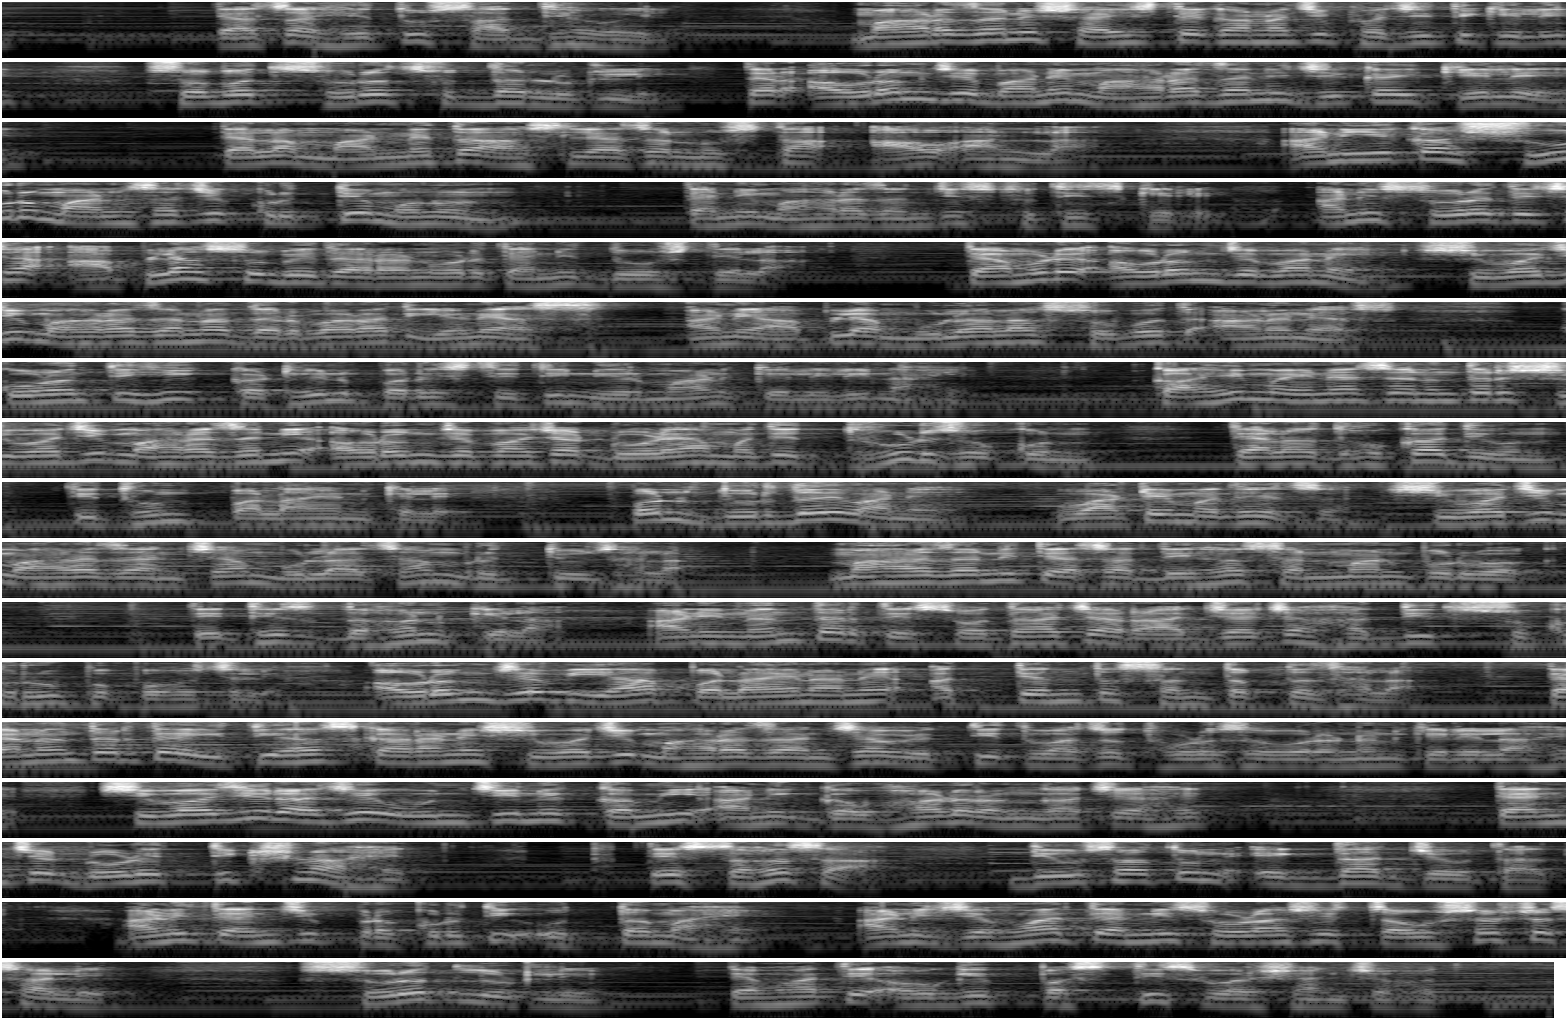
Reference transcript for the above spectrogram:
त्याचा हेतू साध्य होईल. महाराजांनी शाहिस्तेखानाची फजिती केली सोबत सुरतसुद्धा लुटली. तर औरंगजेबाने महाराजांनी जे काही केले त्याला मान्यता असल्याचा नुसता आव आणला. आणि एका शूर माणसाचे कृत्य म्हणून त्यांनी महाराजांची स्तुतीच केली आणि सुरतेच्या आपल्या सुभेदारांवर त्यांनी दोष दिला. त्यामुळे औरंगजेबाने शिवाजी महाराजांना दरबारात येण्यास आणि आपल्या मुलाला सोबत आणण्यास कोणतीही कठीण परिस्थिती निर्माण केलेली नाही. काही महिन्याच्या नंतर शिवाजी महाराजांनी औरंगजेबाच्या डोळ्यामध्ये धूळ झोकून त्याला धोका देऊन तिथून पलायन केले. पण दुर्दैवाने वाटेमध्येच शिवाजी महाराजांच्या मुलाचा मृत्यू झाला. महाराजांनी त्याचा देह सन्मानपूर्वक तेथेच दहन केला आणि नंतर ते स्वतःच्या राज्याच्या हद्दीत सुखरूप पोहोचले. औरंगजेब या पलायनाने अत्यंत संतप्त झाला. त्यानंतर त्या इतिहासकाराने शिवाजी महाराजांच्या व्यक्तित्वाचं थोडंसं वर्णन केलेलं आहे. शिवाजी राजे उंचीने कमी आणि गव्हाड रंगाचे आहेत. त्यांचे डोळे तीक्ष्ण आहेत. ते सहसा दिवसातून एकदाच जेवतात आणि त्यांची प्रकृती उत्तम आहे. आणि जेव्हा त्यांनी सोळाशे चौसष्ट साली सुरत लुटली तेव्हा ते अवघे पस्तीस वर्षांचे होते.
